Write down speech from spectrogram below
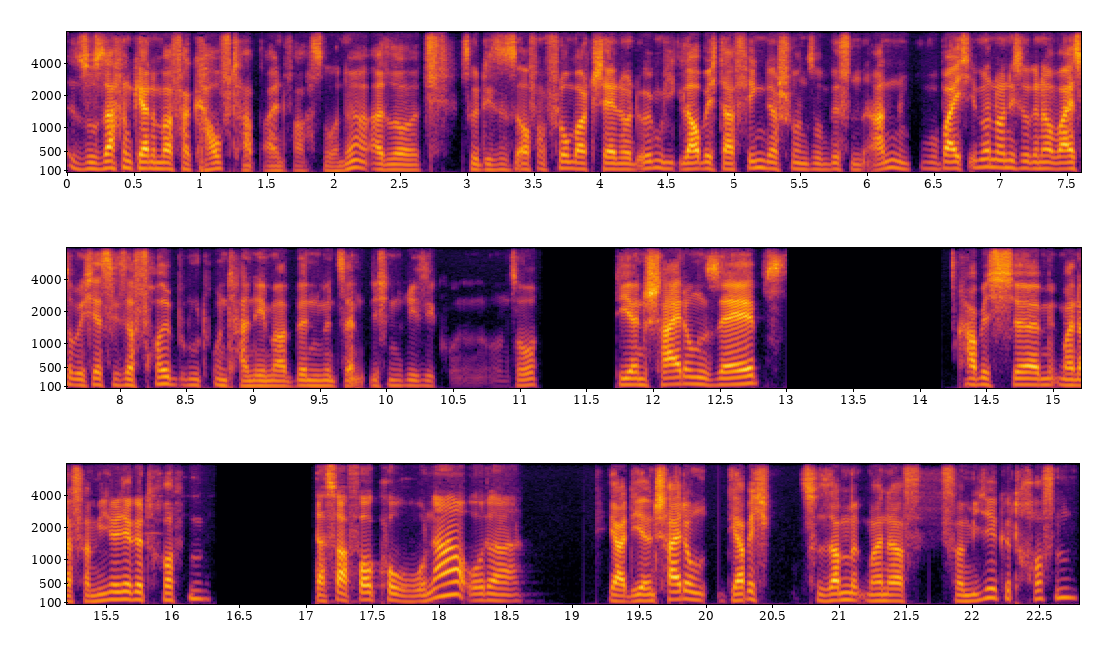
so Sachen gerne mal verkauft habe, einfach so, ne? Also so dieses auf dem Flohmarkt stellen und irgendwie glaube ich, da fing das schon so ein bisschen an, wobei ich immer noch nicht so genau weiß, ob ich jetzt dieser Vollblutunternehmer bin mit sämtlichen Risiken und so. Die Entscheidung selbst habe ich äh, mit meiner Familie getroffen. Das war vor Corona oder? Ja, die Entscheidung, die habe ich zusammen mit meiner Familie getroffen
